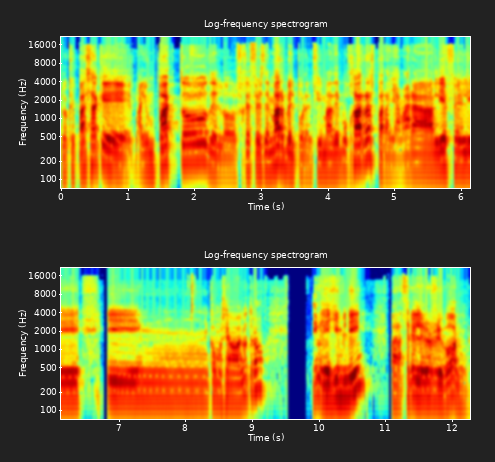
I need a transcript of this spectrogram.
Lo que pasa que hay un pacto de los jefes de Marvel por encima de Bujarras para llamar a Liefeld y, y, mm, ¿cómo se llamaba el otro? Dime. Eh, Jim Lee para hacer el Heroes Reborn.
